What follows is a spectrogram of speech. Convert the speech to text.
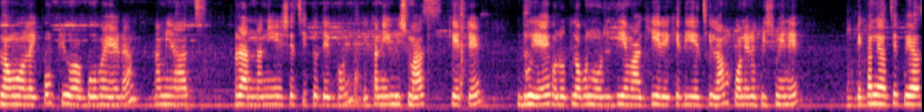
আসসালামু আলাইকুম, প্রিয় আপু ভাইয়েরা। আমি আজ রান্না নিয়ে এসেছি, তো দেখুন, এখানে ইলিশ মাছ কেটে ধুয়ে হলুদ লবণ মরিচ দিয়ে মাখিয়ে রেখে দিয়েছিলাম পনেরো বিশ মিনিট। এখানে আছে পেঁয়াজ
